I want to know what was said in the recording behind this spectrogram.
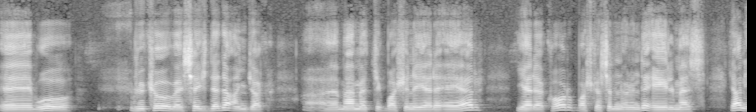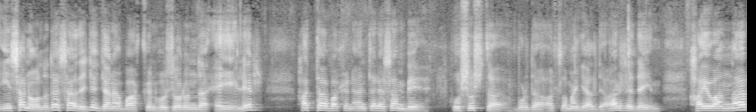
e, bu rükû ve secdede ancak e, Mehmetçik başını yere eğer, yere kor, başkasının önünde eğilmez. Yani insanoğlu da sadece Cenab-ı Hakk'ın huzurunda eğilir. Hatta bakın enteresan bir husus da burada aklıma geldi. Arz edeyim. Hayvanlar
